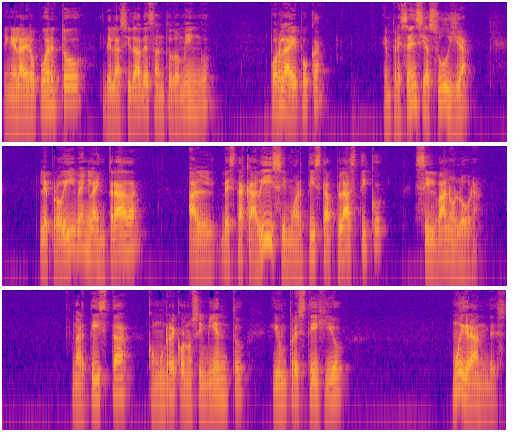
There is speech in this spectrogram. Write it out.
En el aeropuerto de la ciudad de Santo Domingo, por la época, en presencia suya, le prohíben la entrada al destacadísimo artista plástico Silvano Lora, un artista con un reconocimiento y un prestigio muy grandes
